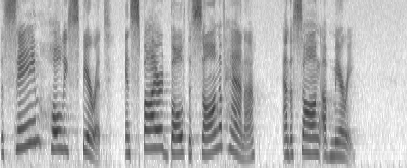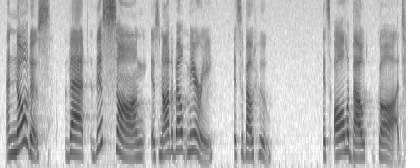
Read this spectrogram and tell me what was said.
The same Holy Spirit inspired both the song of Hannah and the song of Mary. And notice that this song is not about Mary, it's about who? It's all about God.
